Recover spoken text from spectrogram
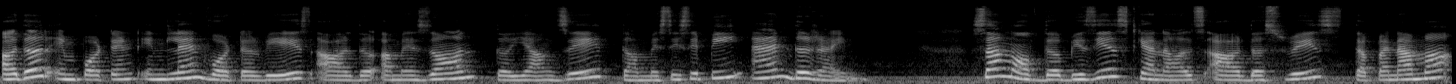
Other important inland waterways are the Amazon, the Yangtze, the Mississippi and the Rhine. Some of the busiest canals are the Suez, the Panama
